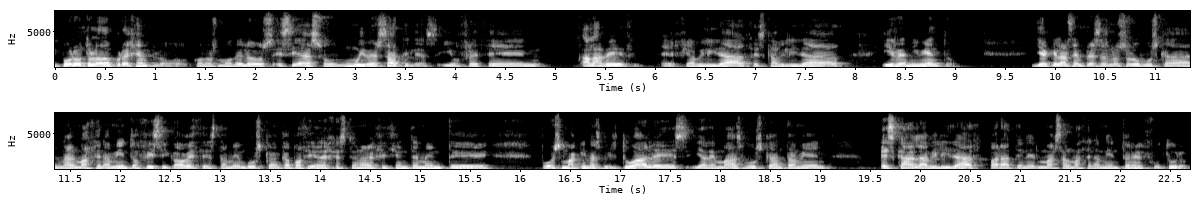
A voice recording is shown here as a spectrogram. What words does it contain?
por otro lado, por ejemplo, con los modelos SA son muy versátiles y ofrecen a la vez eh, fiabilidad, escalabilidad y rendimiento ya que las empresas no solo buscan almacenamiento físico, a veces también buscan capacidad de gestionar eficientemente pues, máquinas virtuales y además buscan también escalabilidad para tener más almacenamiento en el futuro.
